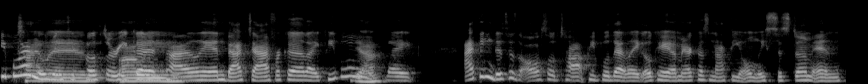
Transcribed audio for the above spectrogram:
People are moving to Costa Rica and Thailand, back to Africa. Like people Yeah. like I think this has also taught people that like, okay, America's not the only system and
